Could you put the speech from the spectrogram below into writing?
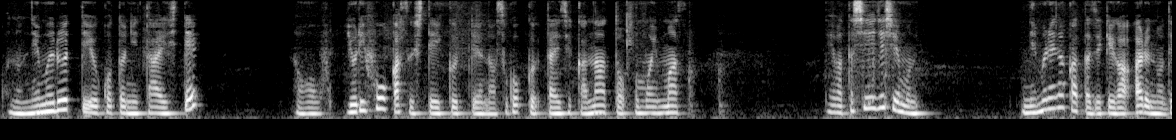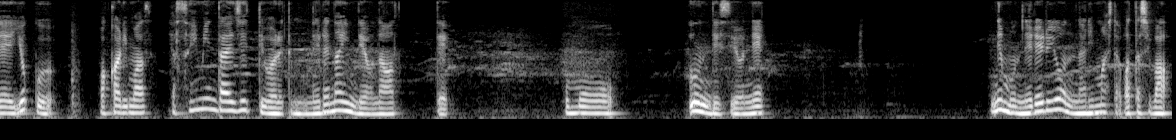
この眠るっていうことに対してよりフォーカスしていくっていうのはすごく大事かなと思います。で私自身も眠れなかった時期があるのでよくわかります。いや睡眠大事って言われても寝れないんだよなって思うんですよね。でも寝れるようになりました私は。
